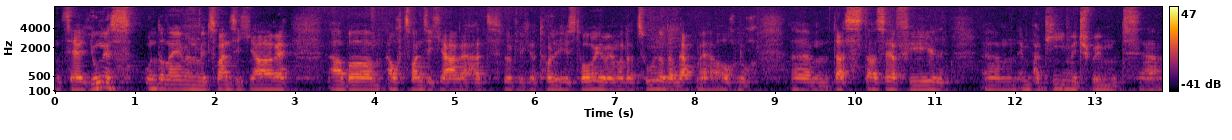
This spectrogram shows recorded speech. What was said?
ein sehr junges Unternehmen mit 20 Jahren, aber auch 20 Jahre hat wirklich eine tolle Historie. Wenn man dazu hört, dann merkt man ja auch noch, ähm, dass da sehr viel ähm, Empathie mitschwimmt ja,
